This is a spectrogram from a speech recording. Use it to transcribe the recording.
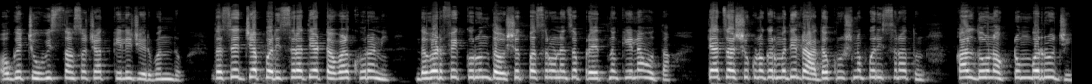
अवघ्या चोवीस तासाच्या आत केले जेरबंद. तसेच ज्या परिसरात या टवाळखोरांनी दगडफेक करून दहशत पसरवण्याचा प्रयत्न केला होता त्याच अशोकनगरमधील राधाकृष्ण परिसरातून काल दोन ऑक्टोबर रोजी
